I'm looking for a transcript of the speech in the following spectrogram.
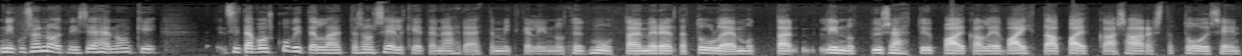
Niin kuin sanoit, niin sehän onkin, sitä voisi kuvitella, että se on selkeää nähdä, että mitkä linnut nyt muuttaa ja mereltä tulee, mutta linnut pysähtyy paikalle ja vaihtaa paikkaa saaresta toiseen.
